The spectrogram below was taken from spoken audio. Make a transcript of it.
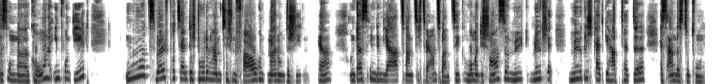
es um äh, Corona-Impfung geht, nur 12 Prozent der Studien haben zwischen Frau und Mann unterschieden. Ja, und das in dem Jahr 2022, wo man die Chance, Möglichkeit gehabt hätte, es anders zu tun.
